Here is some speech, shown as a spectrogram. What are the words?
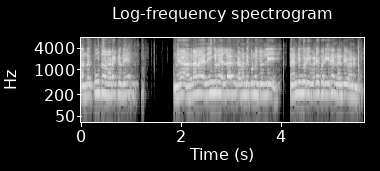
அந்த கூட்டம் நடக்குது. அதனால நீங்களும் எல்லாரும் கலந்துக்கணும்னு சொல்லி நன்றி கூறி விடைபெறுகிறேன். நன்றி வணக்கம்.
